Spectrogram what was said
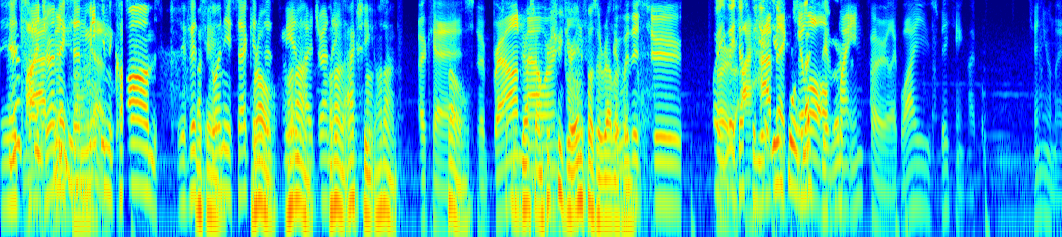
It's My Hydrenix and me admin, in comms. If it's Okay, 20 seconds, Bro, it's me and on. Hydrenix. Hold on. Actually, hold on. Okay. Bro, So Brown, Josh, I'm pretty sure and your comms. info's Who were the two? Wait, Bro, wait, just I for your have a killer of my info. Like, why are you speaking? Like, genuinely.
